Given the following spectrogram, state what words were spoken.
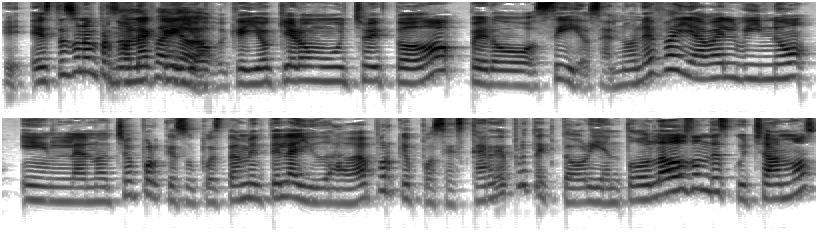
esta es una persona que, yo, que yo quiero mucho y todo, pero sí, o sea, no le fallaba el vino en la noche porque supuestamente le ayudaba, porque pues es cardioprotector y en todos lados donde escuchamos,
